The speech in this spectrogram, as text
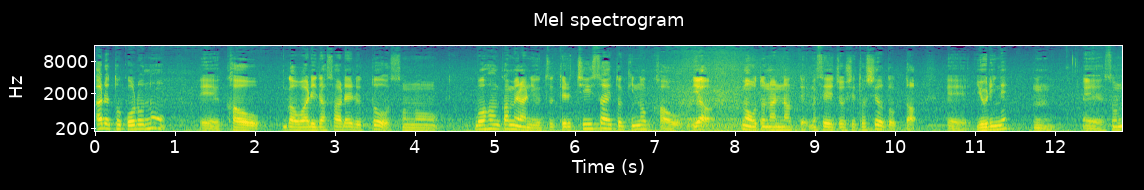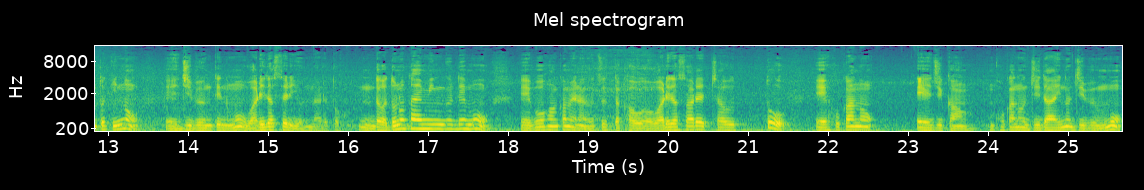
あるところの、えー、顔が割り出されるとその防犯カメラに映ってる小さい時の顔や、まあ、大人になって、まあ、成長して年を取った、えー、よりね、うんえー、その時の、えー、自分っていうのも割り出せるようになると、うん、だからどのタイミングでも、え防犯カメラに映った顔が割り出されちゃうと、えー、他の、えー、時間他の時代の自分も、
